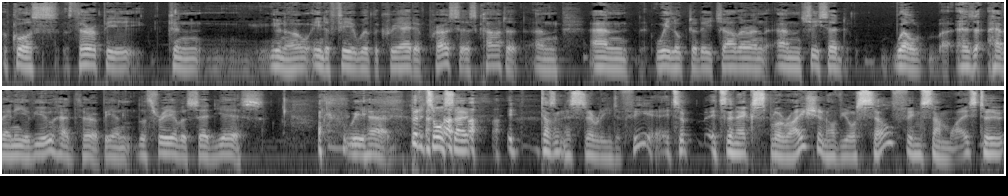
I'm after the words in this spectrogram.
of course, therapy can you know interfere with the creative process, can't it? And and we looked at each other, and, and she said, well, has, have any of you had therapy? And the three of us said yes. we had. But it's also it doesn't necessarily interfere. It's a it's an exploration of yourself in some ways to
